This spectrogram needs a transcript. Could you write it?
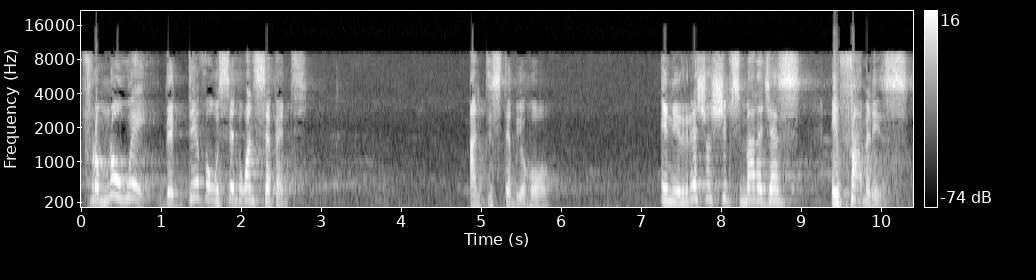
From no way, the devil will send one serpent and disturb your whole. In relationships, marriages, in families,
